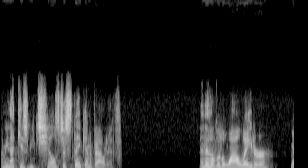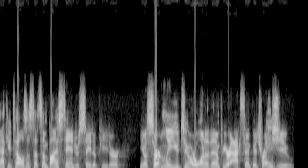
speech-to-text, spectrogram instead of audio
I mean, that gives me chills just thinking about it. And then a little while later, Matthew tells us that some bystanders say to Peter, You know, certainly you too are one of them, for your accent betrays you.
